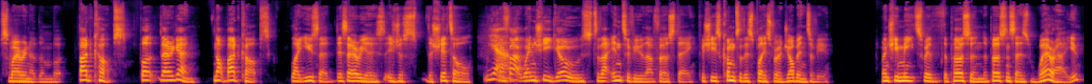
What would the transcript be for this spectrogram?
swearing at them, but bad cops. But there again, not bad cops. Like you said, this area is, is just the shithole. yeah. In fact, when she goes to that interview that first day, because she's come to this place for a job interview, when she meets with the person, the person says, Where are you?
